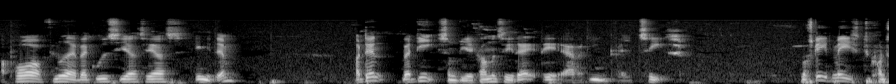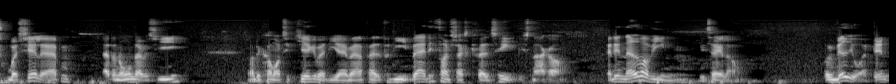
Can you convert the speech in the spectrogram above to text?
og prøve at finde ud af, hvad Gud siger til os ind i dem. Og den værdi, som vi er kommet til i dag, det er værdien kvalitet. Måske det mest kontroversielle af dem, er der nogen, der vil sige, når det kommer til kirkeværdier i hvert fald. Fordi hvad er det for en slags kvalitet, vi snakker om? Er det nadvervinen, vi taler om? Og vi ved jo, at den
